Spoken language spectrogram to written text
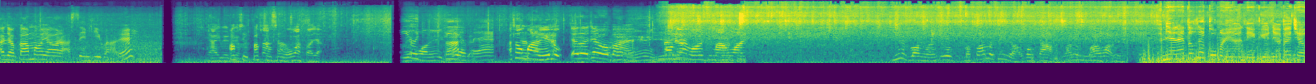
အဲကြောင့်ကားမောင်းရတာအဆင်ပြေပါတယ်အများကြီးပဲအောက်စီပေါက်စီစားဘောမှာသွားကြရရမလားအဆုံးပါတယ်လို့ကျတော့ကျတော့ပါဟောပြန်တော့ဒီမှာဟိုဒီဘောမှာသူမဖားမရှိရအောင်ကောင်းတာဘာလို့ဘာဝလဲအမြန်လဲ39မိုင်ကနေပြီးတော့ညာဘက်ချမ်း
